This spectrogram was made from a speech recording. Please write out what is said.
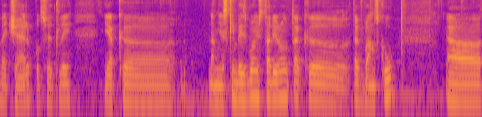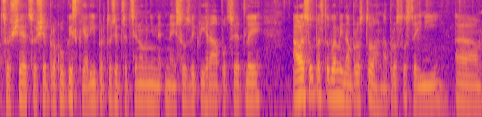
večer pod světly, jak na městském baseballovém stadionu, tak, tak v Blansku. Uh, což, je, což je pro kluky skvělý, protože přeci jenom oni nejsou zvyklí hrát pod světly, ale soupeř to bude mít naprosto, naprosto stejný. Uh,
